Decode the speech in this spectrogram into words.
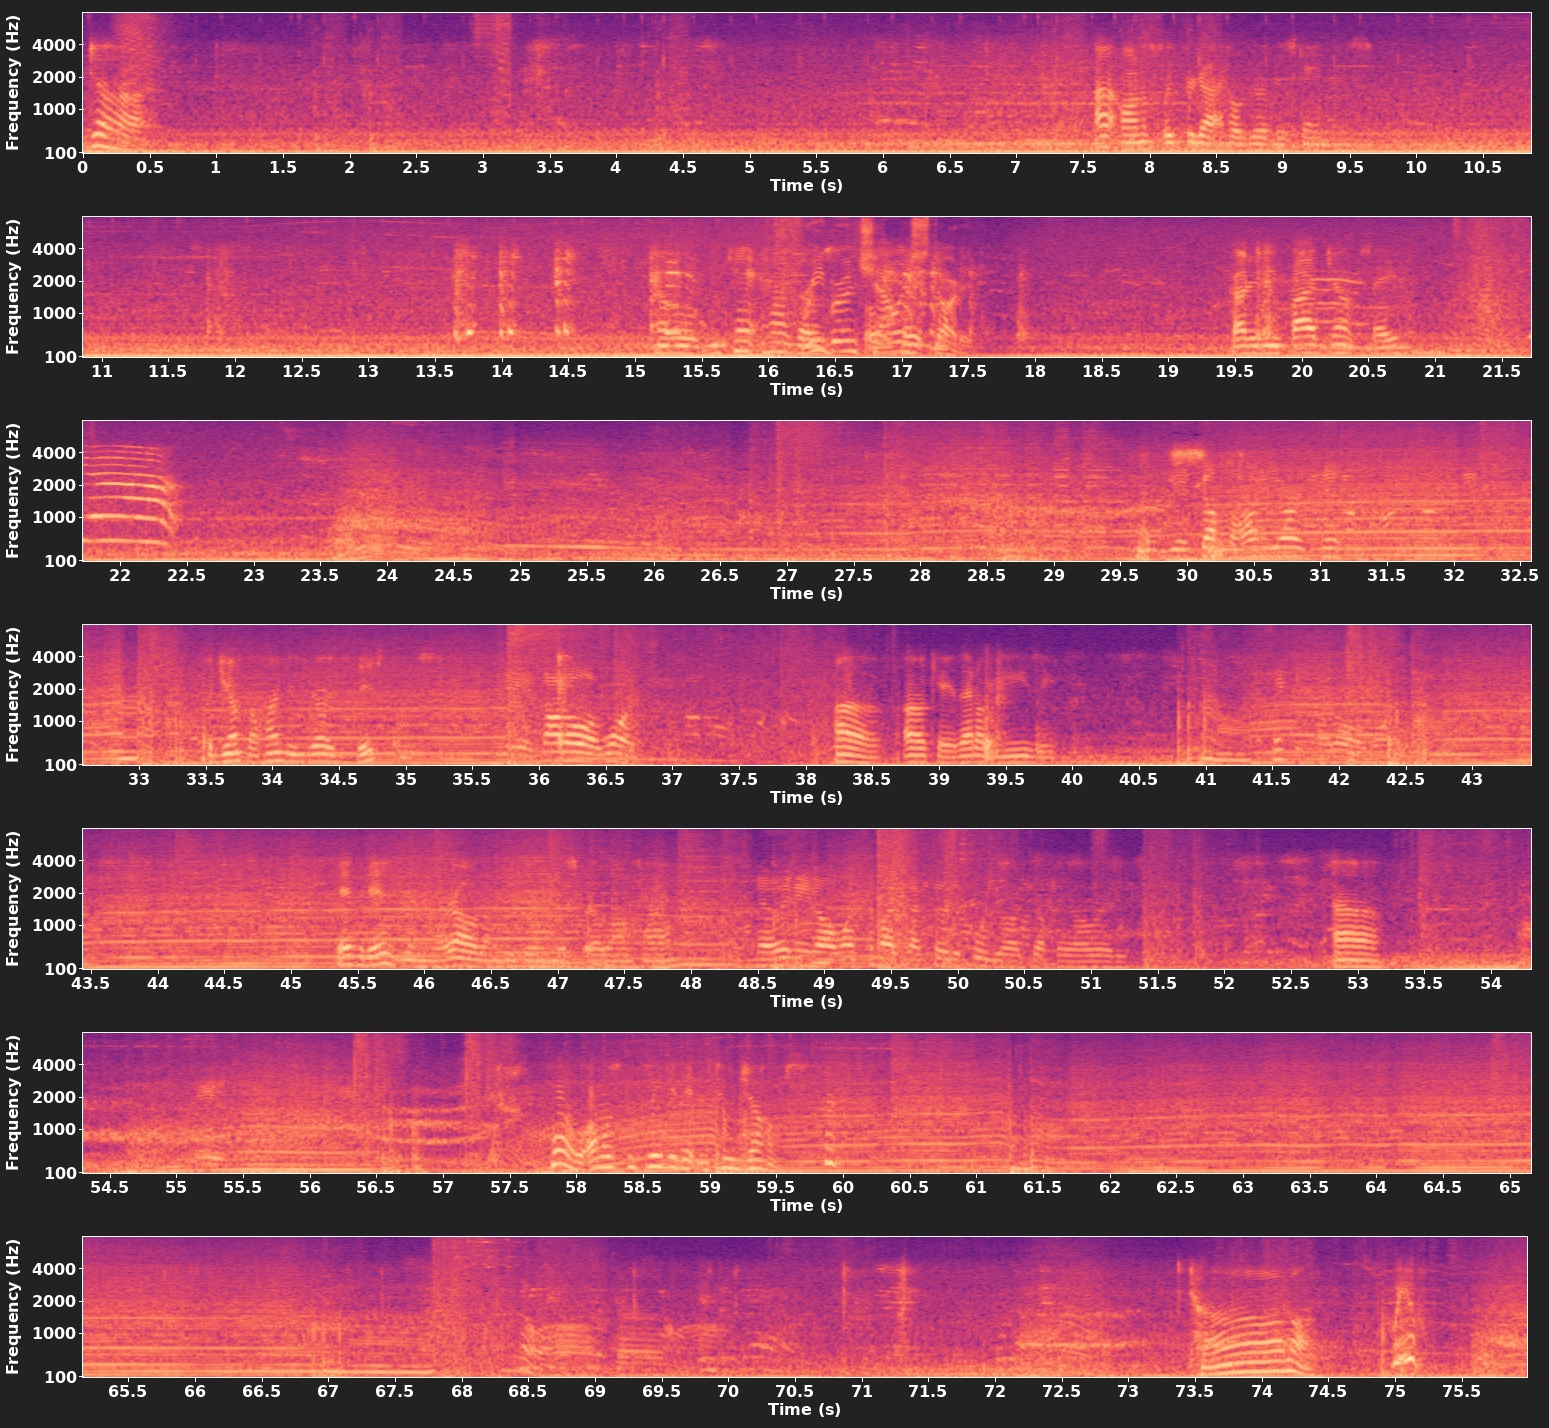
Duh. I honestly forgot how good this game is. No, you can't have those. Free burn challenge 30. started. Gotta do five jumps, eh? Yeah! You jumped a hundred yards distance. Or jump a hundred yards distance. Yeah, not all at once. Oh, okay, that'll be easy. I think it's not all at once. If it is, then we're all gonna be doing this for a long time. No, it ain't all at once. Somebody's got 34 yards up there already. Uh, can. whoa, almost completed it in two jumps.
